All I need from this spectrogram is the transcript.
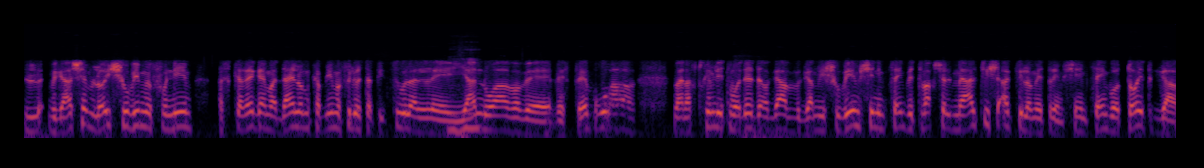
בגלל שהם לא יישובים מפונים, אז כרגע הם עדיין לא מקבלים אפילו את הפיצול על אה, ינואר ופברואר, ואנחנו צריכים להתמודד, אגב, גם יישובים שנמצאים בטווח של מעל תשעה קילומטרים, שנמצאים באותו אתגר,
